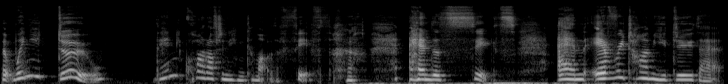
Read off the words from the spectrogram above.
but when you do, then quite often you can come up with a fifth and a sixth. And every time you do that,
